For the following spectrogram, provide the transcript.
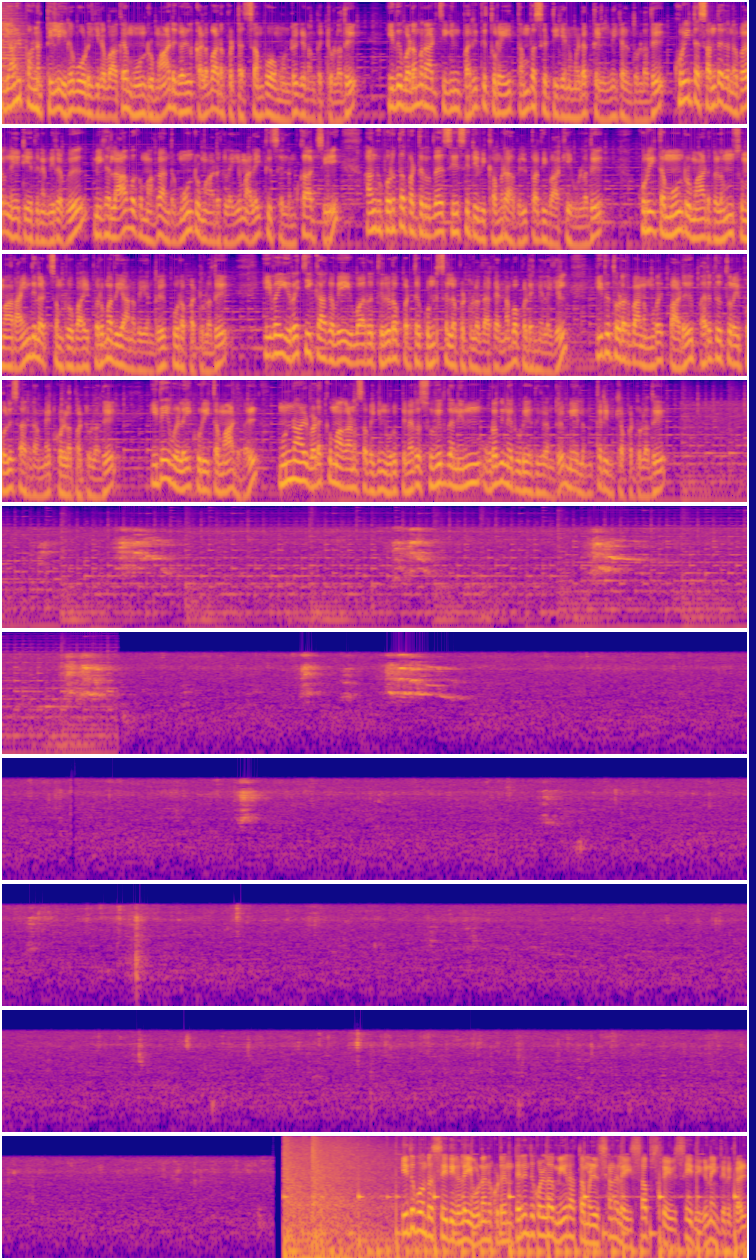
யாழ்ப்பாணத்தில் இரவோடு இரவாக மூன்று மாடுகள் களவாடப்பட்ட சம்பவம் ஒன்று இடம்பெற்றுள்ளது. இது வடமராட்சியின் பருத்தித்துறை தம்பசெட்டி எனும் இடத்தில் நிகழ்ந்துள்ளது. குறித்த சந்தக நபர் நேற்றைய தினம் இரவு மிக லாவகமாக அந்த மூன்று மாடுகளையும் அழைத்து செல்லும் காட்சி அங்கு பொருத்தப்பட்டிருந்த சிசிடிவி கேமராவில் பதிவாகியுள்ளது. குறித்த மூன்று மாடுகளும் சுமார் ஐந்து லட்சம் ரூபாய் பெறுமதியானவை என்று கூறப்பட்டுள்ளது. இவை இறைச்சிக்காகவே இவ்வாறு திருடப்பட்டு கொண்டு செல்லப்பட்டுள்ளதாக நம்பப்படும் நிலையில் இது தொடர்பான முறைப்பாடு பருத்தித்துறை போலீசாரிடம் மேற்கொள்ளப்பட்டுள்ளது. இதேவேளை குறித்த மாடுகள் முன்னாள் வடக்கு மாகாண சபையின் உறுப்பினர் சுகிர்தனின் உறவினருடையது என்று மேலும் தெரிவிக்கப்பட்டுள்ளது. இதுபோன்ற செய்திகளை உடனுக்குடன் தெரிந்து கொள்ள மீரா தமிழ் சேனலை சப்ஸ்கிரைப் செய்து இணைந்தீர்கள்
